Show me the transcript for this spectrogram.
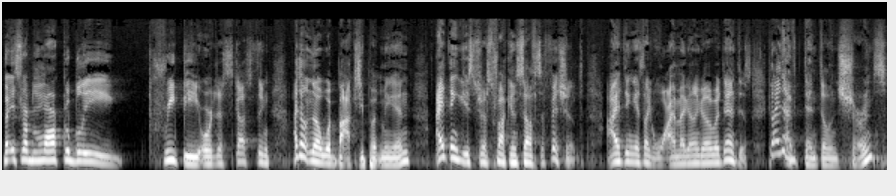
but it's remarkably creepy or disgusting. I don't know what box you put me in. I think it's just fucking self sufficient. I think it's like, why am I going to go to a dentist? Because I didn't have dental insurance.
